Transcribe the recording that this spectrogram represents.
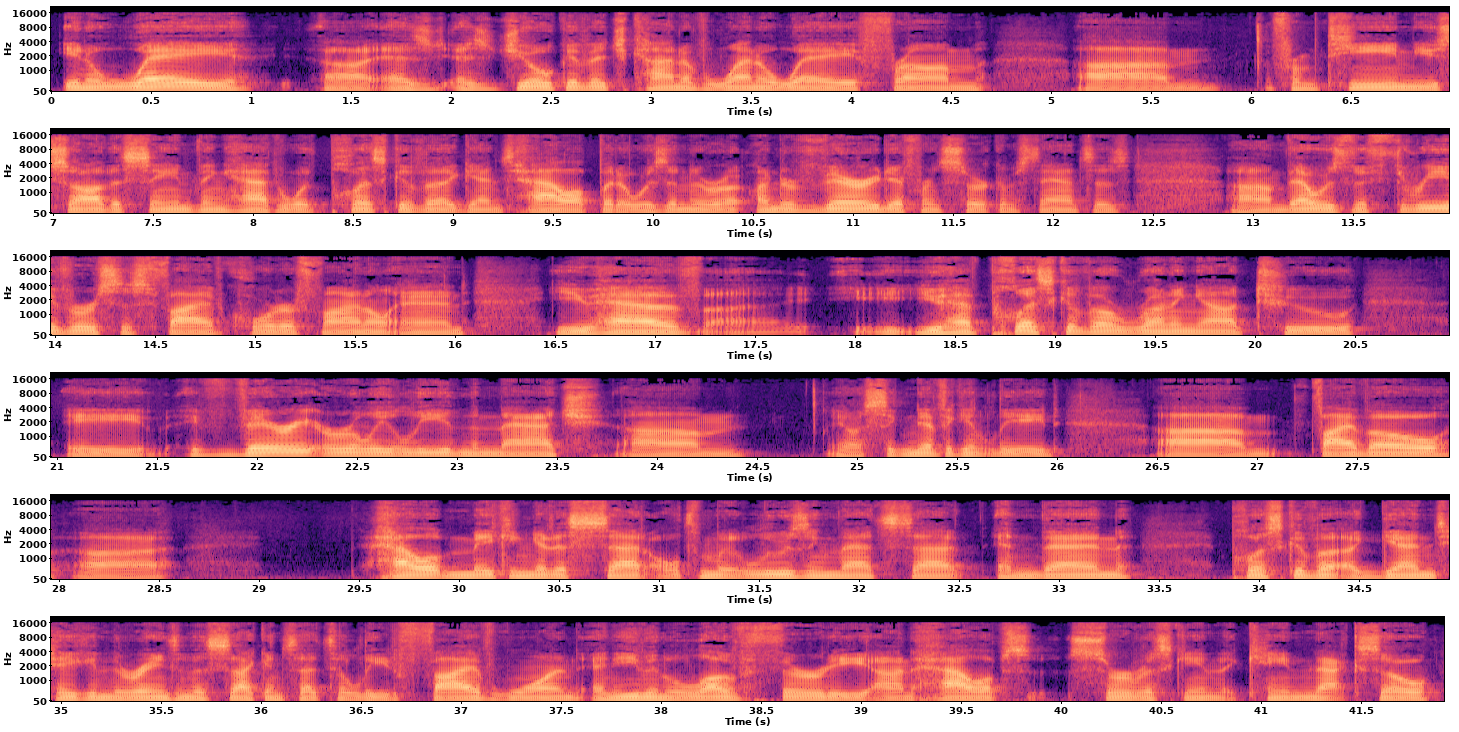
in a way, uh, as as Djokovic kind of went away from um, from Thiem, you saw the same thing happen with Pliskova against Halep, but it was under under very different circumstances. Um, that was the three versus five quarterfinal, and you have uh, you have Pliskova running out to a a very early lead in the match, um, you know, a significant lead um, 5-0. Uh, Halep making it a set, ultimately losing that set, and then Pliskova again taking the reins in the second set to lead 5 1, and even love 30 on Halep's service game that came next. So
